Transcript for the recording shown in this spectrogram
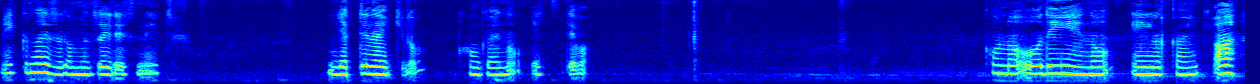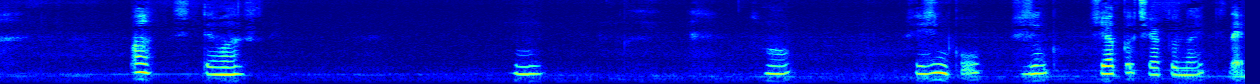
メイクノイズがむずいですね、やってないけど、今回のやつでは。この ODA の映画館、あ、あ、知ってます。うん。そう。主人公？主人公？主役？主役？のやつで。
